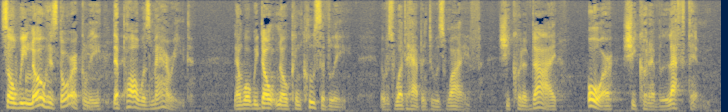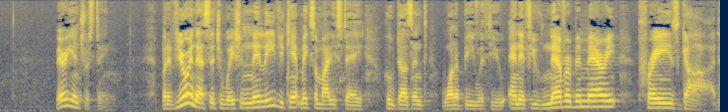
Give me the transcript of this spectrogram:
So we know historically that Paul was married. Now, what we don't know conclusively it was what happened to his wife. She could have died, or she could have left him. Very interesting. But if you're in that situation and they leave, you can't make somebody stay who doesn't want to be with you. And if you've never been married, praise God.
